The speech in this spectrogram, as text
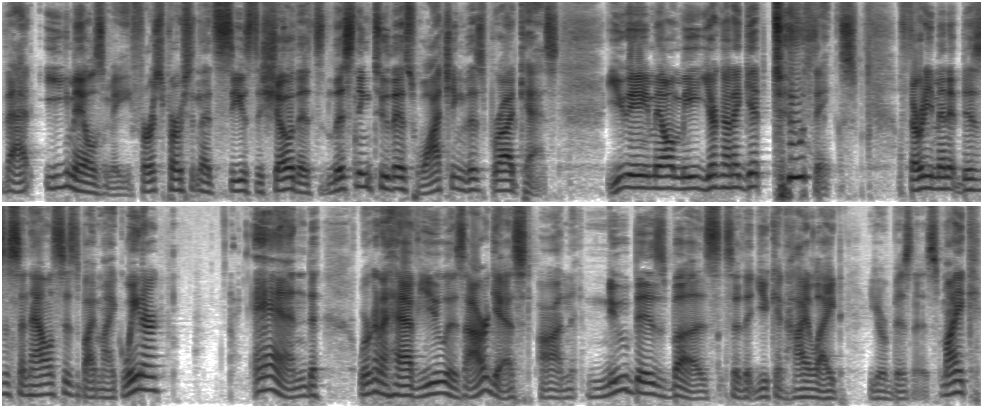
that emails me, first person that sees the show, that's listening to this, watching this broadcast. You email me, you're going to get two things a 30 minute business analysis by Mike Weiner, and we're going to have you as our guest on New Biz Buzz so that you can highlight your business. Mike,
